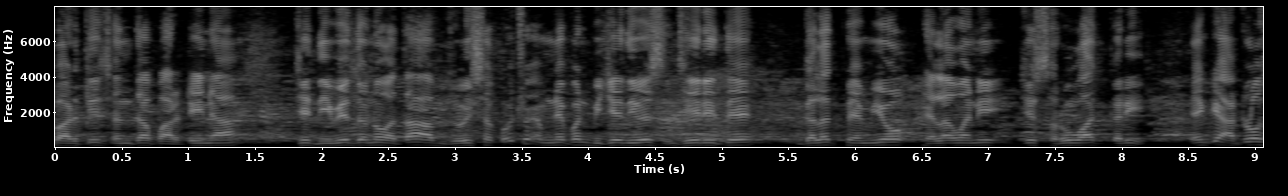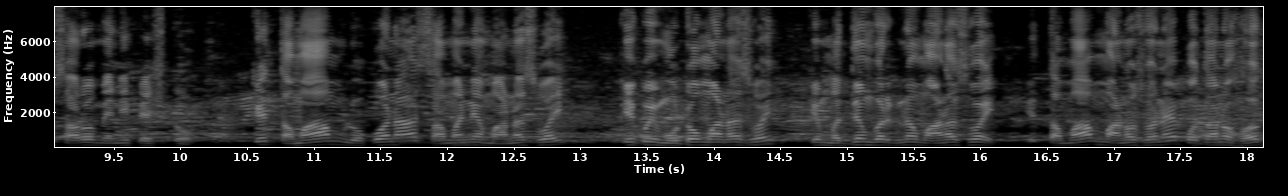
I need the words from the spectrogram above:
ભારતીય જનતા પાર્ટીના જે નિવેદનો હતા, આપ જોઈ શકો છો, એમને પણ બીજે દિવસ જે રીતે ગલત ફેમીઓ ફેલાવવાની જે શરૂઆત કરી કેમ કે આટલો સારો મેનિફેસ્ટો કે તમામ લોકોના સામાન્ય માણસ હોય કે કોઈ મોટો માણસ હોય કે મધ્યમ વર્ગનો માણસ હોય, એ તમામ માણસોને પોતાનો હક,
